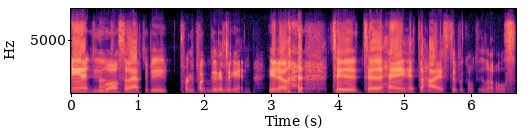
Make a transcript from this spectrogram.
And you Hmm. also have to be pretty fucking good at the game, you know, to to hang at the highest difficulty levels.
